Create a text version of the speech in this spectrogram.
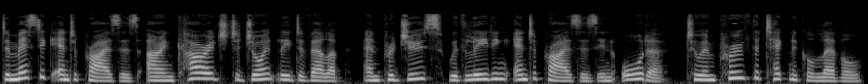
domestic enterprises are encouraged to jointly develop and produce with leading enterprises in order to improve the technical level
